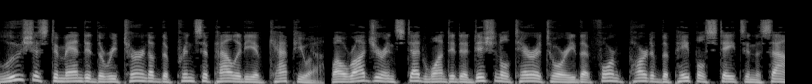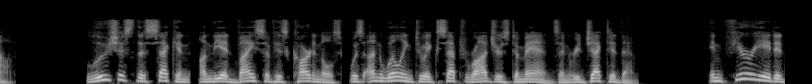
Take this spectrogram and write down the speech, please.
Lucius demanded the return of the Principality of Capua, while Roger instead wanted additional territory that formed part of the Papal States in the south. Lucius II, on the advice of his cardinals, was unwilling to accept Roger's demands and rejected them. Infuriated,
